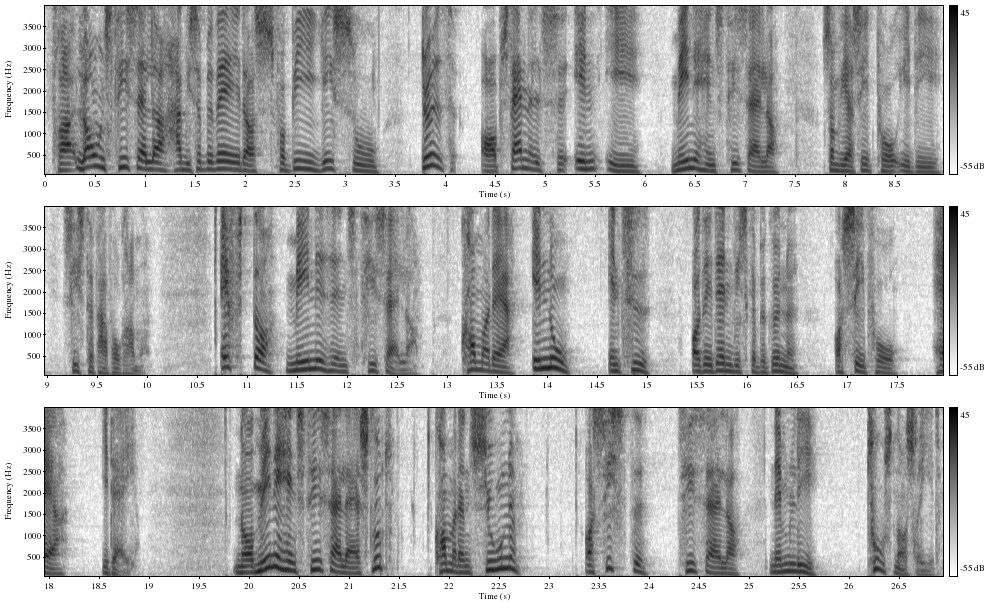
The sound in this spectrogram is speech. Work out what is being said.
Fra lovens tidsalder har vi så bevæget os forbi Jesu død og opstandelse ind i menighedens tidsalder, som vi har set på i de sidste par programmer. Efter menighedens tidsalder kommer der endnu en tid, og det er den, vi skal begynde at se på her i dag. Når menighedens tidsalder er slut, kommer den syvende og sidste tidsalder, nemlig tusindårsriget.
